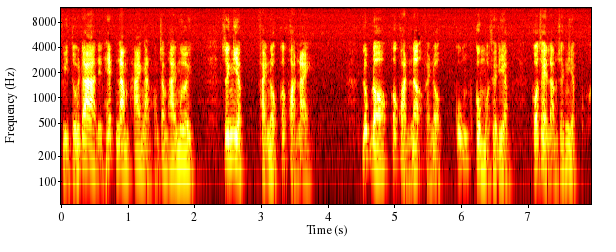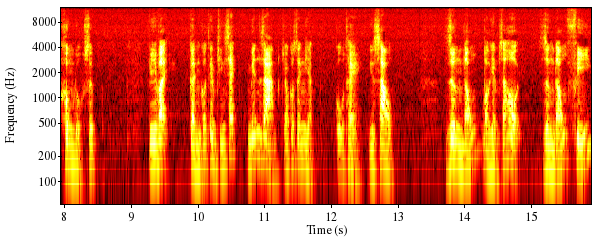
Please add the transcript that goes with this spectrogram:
vì tối đa đến hết năm 2020, doanh nghiệp phải nộp các khoản này. Lúc đó các khoản nợ phải nộp cũng cùng một thời điểm có thể làm doanh nghiệp không đủ sức. Vì vậy, cần có thêm chính sách miễn giảm cho các doanh nghiệp cụ thể như sau. Dừng đóng bảo hiểm xã hội, dừng đóng phí,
